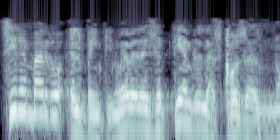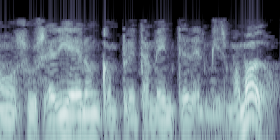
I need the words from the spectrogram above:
Sin embargo, el 29 de septiembre las cosas no sucedieron completamente del mismo modo.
